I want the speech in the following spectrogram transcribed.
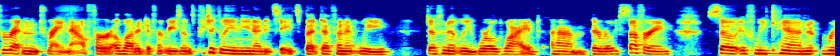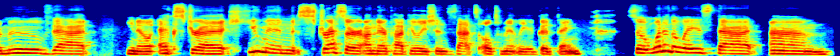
threatened right now for a lot of different reasons particularly in the united states but definitely definitely worldwide um, they're really suffering. So if we can remove that you know extra human stressor on their populations that's ultimately a good thing. So one of the ways that um,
